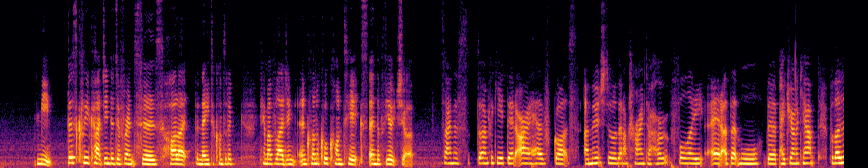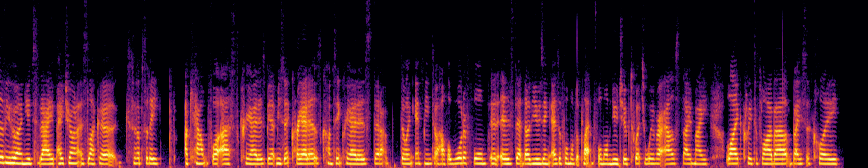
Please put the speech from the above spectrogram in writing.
men. This clear-cut gender differences highlight the need to consider camouflaging in clinical contexts in the future this, don't forget that I have got a merch store that I'm trying to hopefully add a bit more the Patreon account. For those of you who are new today, Patreon is like a subsidy account for us creators, be it music creators, content creators that are doing mental health or water form it is that they're using as a form of the platform on YouTube, Twitch, wherever else they may likely to fly about. Basically,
